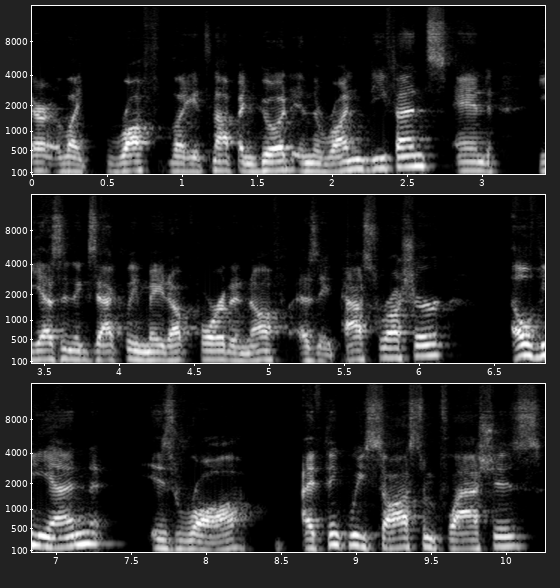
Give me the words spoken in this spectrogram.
er, like rough, like it's not been good in the run defense, and he hasn't exactly made up for it enough as a pass rusher. LVN is raw. I think we saw some flashes,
